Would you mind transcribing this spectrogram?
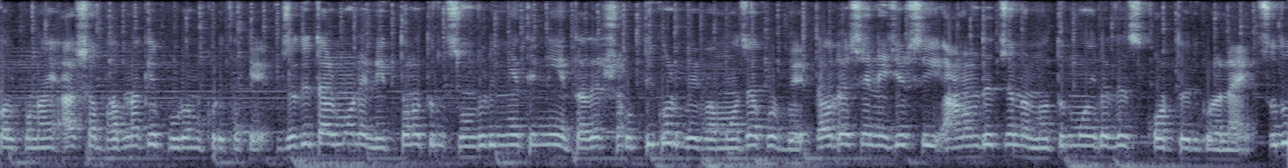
কল্পনায় আসা ভাবনাকে পূরণ করে থাকে। যদি তার মনে নিত্য নতুন সুন্দরী মেয়েদের নিয়ে তাদের ফুর্তি করবে বা মজা করবে, তাহলে সে নিজের সেই আনন্দের জন্য নতুন মহিলাদের স্কট তৈরি করে নেয়। শুধু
